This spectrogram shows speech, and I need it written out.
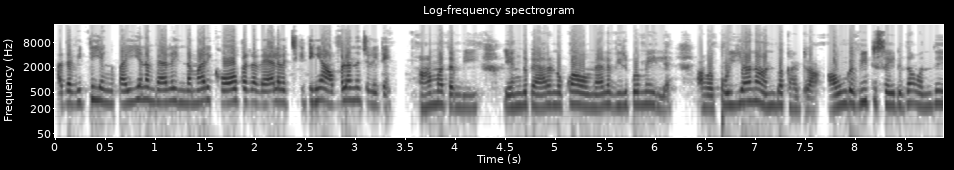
அதை விட்டு எங்க பையனை மேல இந்த மாதிரி கோவப்படுற வேலை வச்சுக்கிட்டீங்க அவ்வளவுதான் சொல்லிட்டேன். ஆமா தம்பி எங்க பேரனுக்கும் அவன் மேல விருப்பமே இல்ல. அவ பொய்யான அன்பை காட்டுறான். அவங்க வீட்டு சைடு தான் வந்து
